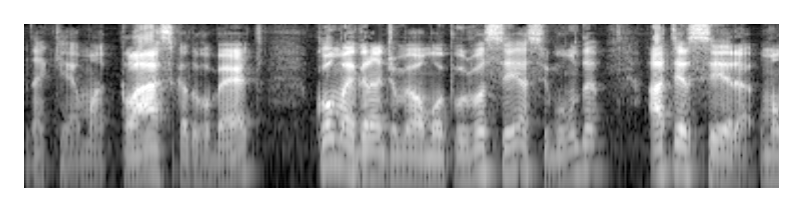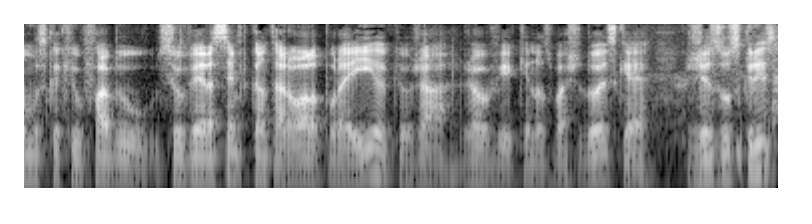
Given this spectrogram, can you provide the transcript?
né, que é uma clássica do Roberto. Como é Grande o Meu Amor por Você, a segunda. A terceira, uma música que o Fábio Silveira sempre cantarola por aí, que eu já, já ouvi aqui nos bastidores, que é Jesus Cristo,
